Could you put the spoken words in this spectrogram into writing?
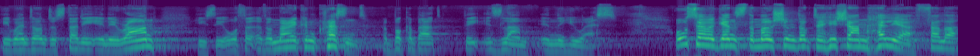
he went on to study in Iran. He's the author of American Crescent, a book about the Islam in the US. Also against the motion, Dr. Hisham Hellyer, fellow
